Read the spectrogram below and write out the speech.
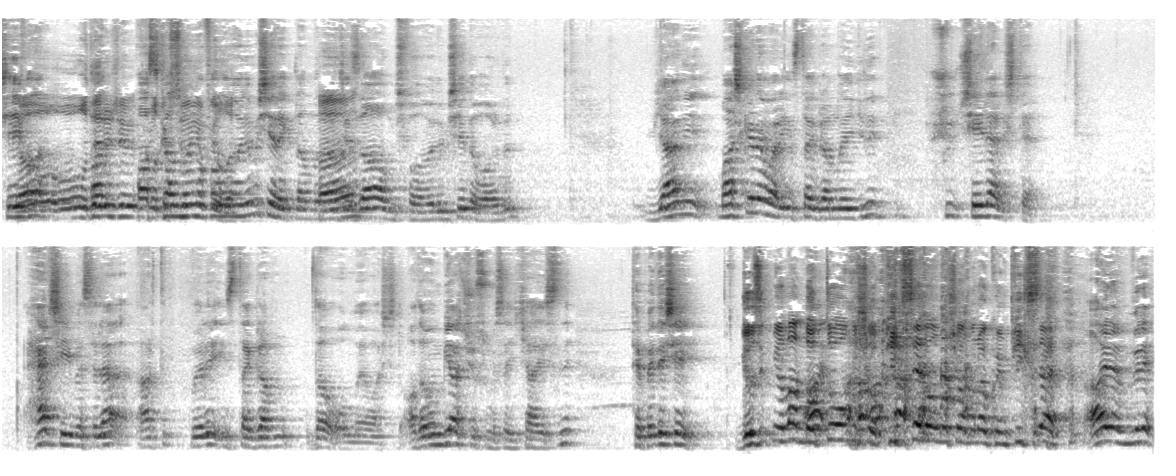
Şey Ya, falan. o- o derece Pascal prodüksiyon Numa falan oynamış ya reklamlarda. Ceza almış falan öyle bir şey de vardı. Yani başka ne var Instagram'la ilgili? Şu şeyler işte. Her şey mesela artık böyle Instagram'da olmaya başladı. Adamın bir açıyorsun mesela hikayesini. Tepede şey. Gözükmüyor lan nokta Ay- olmuş o. Piksel olmuş amına koyayım piksel. Aynen böyle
